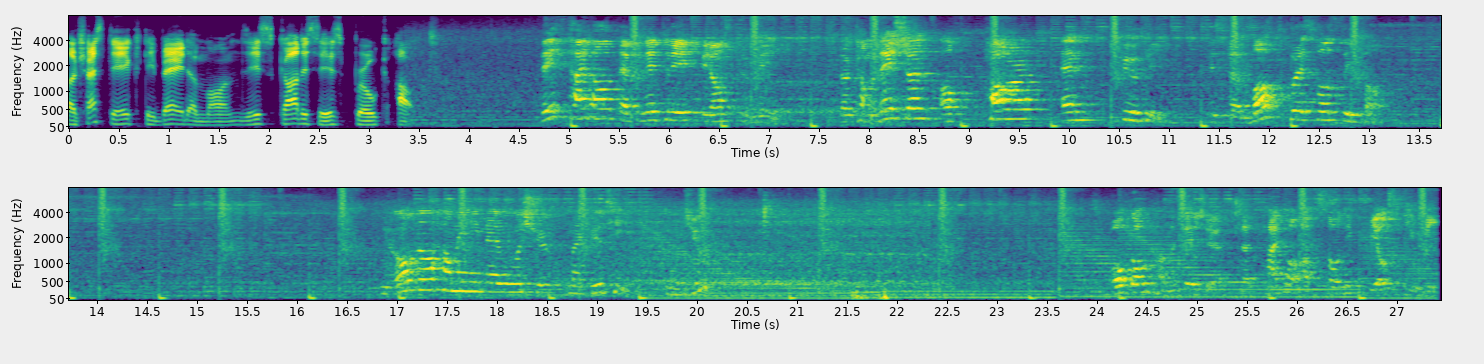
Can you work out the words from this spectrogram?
a drastic debate among these goddesses broke out. This title definitely belongs to me. The combination of power and beauty is the most graceful symbol. You all know how many men worship my beauty, don't you? Vulgar conversation, the title of feels to me.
